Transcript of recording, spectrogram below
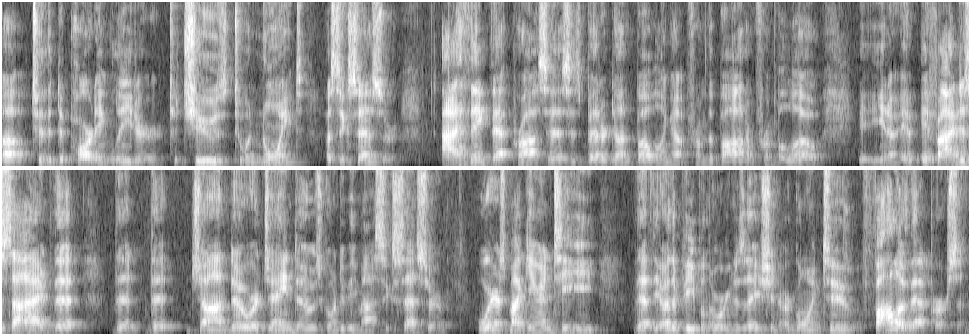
up to the departing leader to choose to anoint a successor. I think that process is better done bubbling up from the bottom, from below. You know, if, if I decide that that that John Doe or Jane Doe is going to be my successor, where's my guarantee that the other people in the organization are going to follow that person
